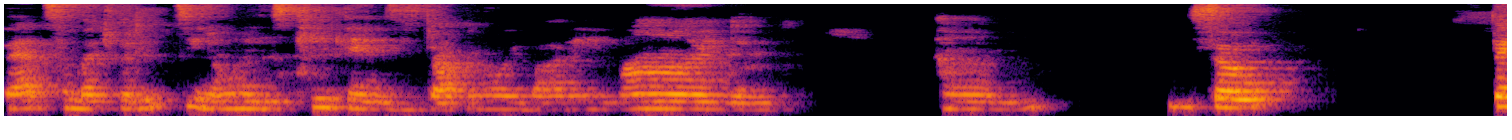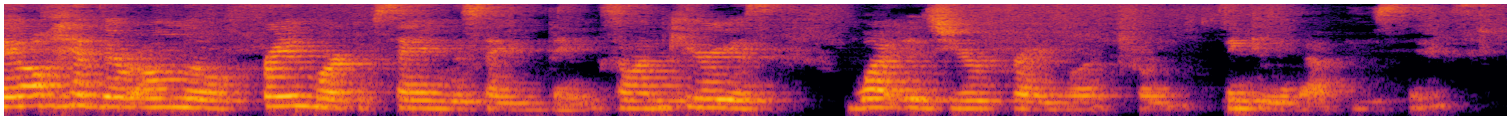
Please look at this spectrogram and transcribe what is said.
that so much, but it's, you know, one of his key things is dropping away body and mind and um, so they all have their own little framework of saying the same thing. So I'm curious, what is your framework for thinking about these things?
